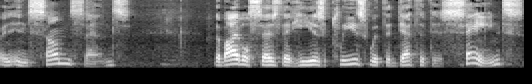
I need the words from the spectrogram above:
in some sense. The Bible says that He is pleased with the death of His saints,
